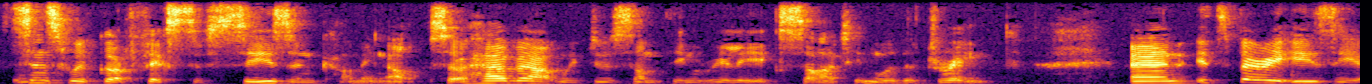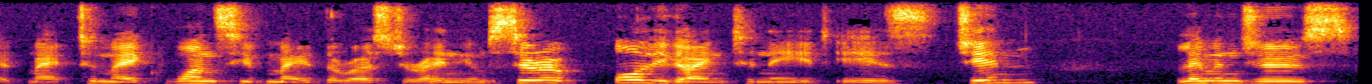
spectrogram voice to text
since we've got festive season coming up. So, how about we do something really exciting with a drink? And it's very easy to make once you've made the rose geranium syrup. All you're going to need is gin, lemon juice,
